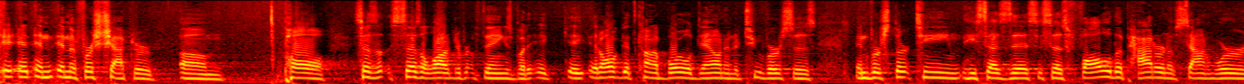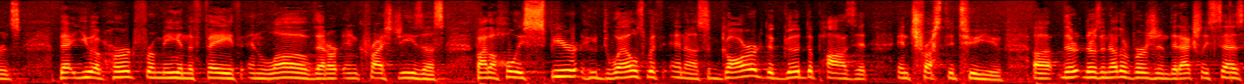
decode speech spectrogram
In, in the first chapter, um, Paul says, says a lot of different things, but it, it, it all gets kind of boiled down into two verses. In verse 13, he says this He says, Follow the pattern of sound words that you have heard from me in the faith and love that are in Christ Jesus. By the Holy Spirit who dwells within us, guard the good deposit entrusted to you. Uh, there, there's another version that actually says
